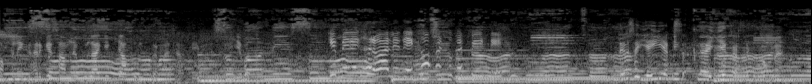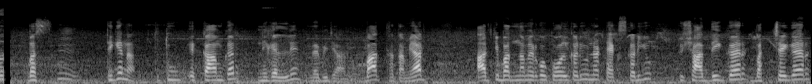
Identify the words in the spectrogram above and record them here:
अपने घर के सामने बुला के क्या प्रूव करना चाहते है? ये मेरे घर वाले देखो फिर तुम्हें पीटे तेरे से यही ये कर सकता हूँ मैं। बस हम्म, ठीक है ना? तो तू एक काम कर निकल ले मैं भी जा रहा हूँ। बात खत्म यार। आज के बाद ना मेरे को कॉल करियो ना टेक्स्ट करियो। तू शादी कर बच्चे कर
